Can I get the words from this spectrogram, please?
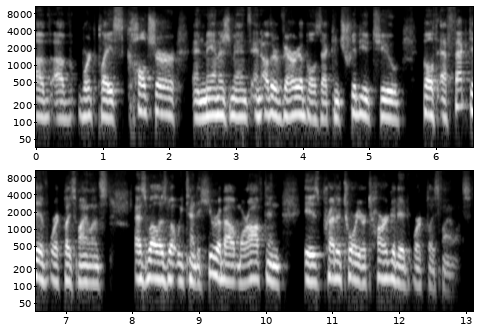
of, of workplace culture and management and other variables that contribute to both effective workplace violence as well as what we tend to hear about more often is predatory or targeted workplace violence.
